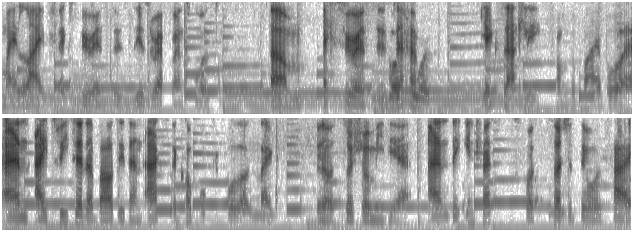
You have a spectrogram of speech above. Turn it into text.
my life experiences its reference was um experiences that have exactly from the Bible. And I tweeted about it and asked a couple people on like you know social media, and the interest for such a thing was high.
